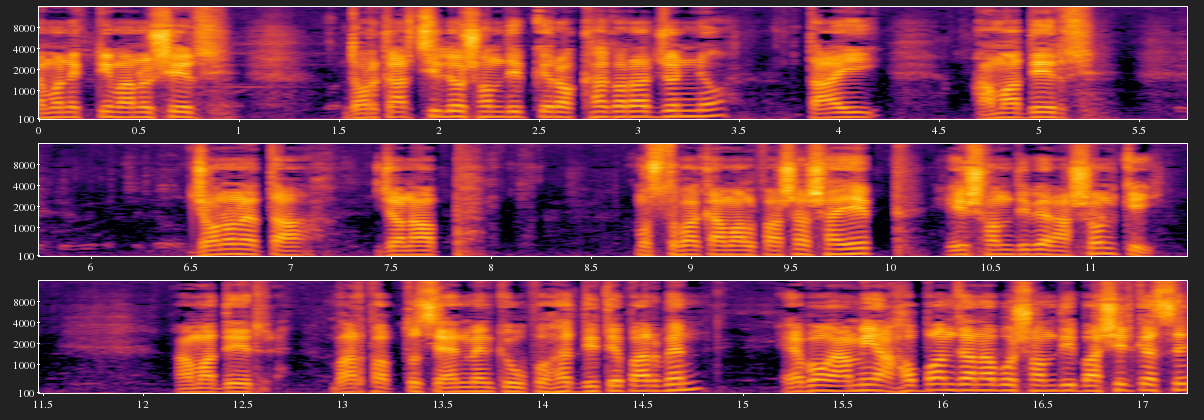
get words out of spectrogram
এমন একটি মানুষের দরকার ছিল সন্দীপকে রক্ষা করার জন্য, তাই আমাদের জননেতা জনাব মোস্তফা কামাল পাশা সাহেব এই সন্দীপের আসনকেই আমাদের ভারপ্রাপ্ত চেয়ারম্যানকে উপহার দিতে পারবেন এবং আমি আহ্বান জানাব সন্দীপবাসীর কাছে,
